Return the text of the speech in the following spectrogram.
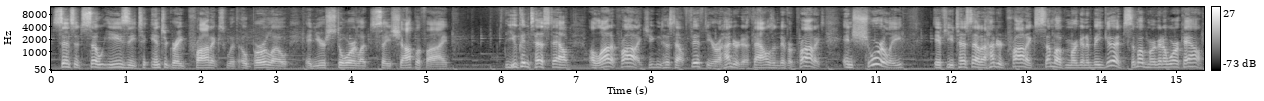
since it's so easy to integrate products with Oberlo in your store let's say Shopify you can test out a lot of products. You can test out 50 or 100 a thousand different products and surely if you test out 100 products some of them are going to be good. Some of them are going to work out.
